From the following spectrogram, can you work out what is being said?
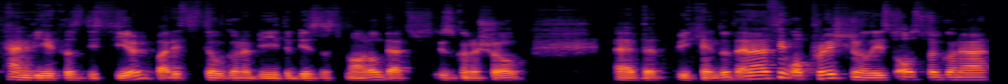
10 vehicles this year, but it's still going to be the business model that is going to show uh, that we can do that. And I think operationally, it's also going to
